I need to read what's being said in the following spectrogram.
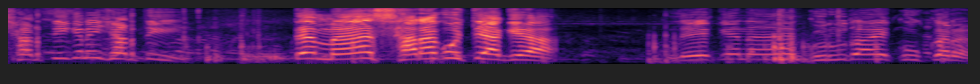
ਛੱਡਤੀ ਕਿ ਨਹੀਂ ਛੱਡਤੀ? ਤੇ ਮੈਂ ਸਾਰਾ ਕੁਝ ਤਿਆਗਿਆ। ਲੇਕਿਨ ਗੁਰੂ ਦਾ ਇਹ ਕੂਕਰ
